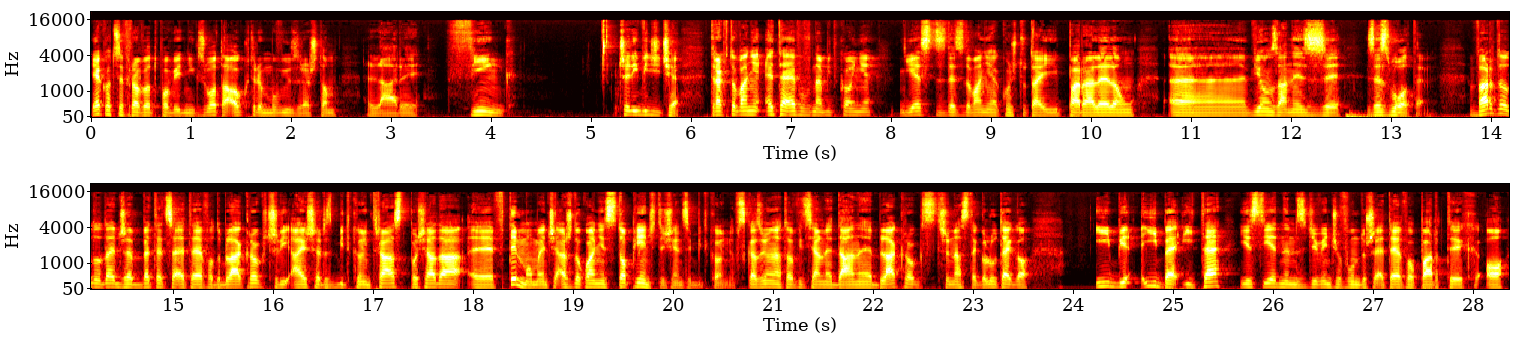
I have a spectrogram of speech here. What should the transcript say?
jako cyfrowy odpowiednik złota, o którym mówił zresztą Larry Fink. Czyli widzicie, traktowanie ETF-ów na Bitcoinie jest zdecydowanie jakąś tutaj paralelą e, wiązany z, ze złotem. Warto dodać, że BTC ETF od BlackRock, czyli iShares Bitcoin Trust, posiada e, w tym momencie aż dokładnie 105 tysięcy bitcoinów. Wskazują na to oficjalne dane BlackRock z 13 lutego. IBIT jest jednym z dziewięciu funduszy ETF opartych o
